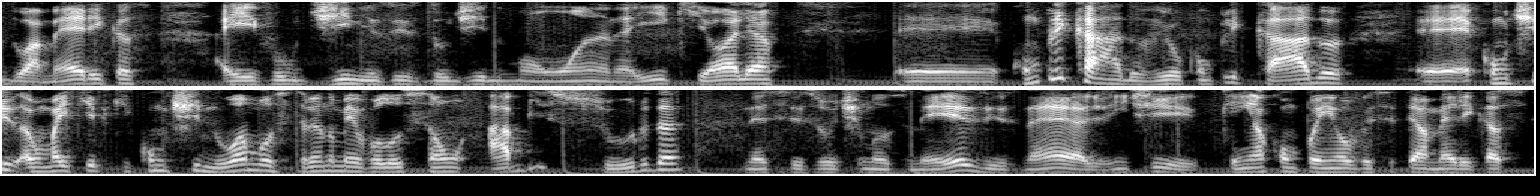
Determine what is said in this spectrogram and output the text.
do Américas, a Evil Geniuses do Digimon One aí, que olha é complicado, viu? Complicado. É, é uma equipe que continua mostrando uma evolução absurda nesses últimos meses, né? A gente, quem acompanhou o VCT Américas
